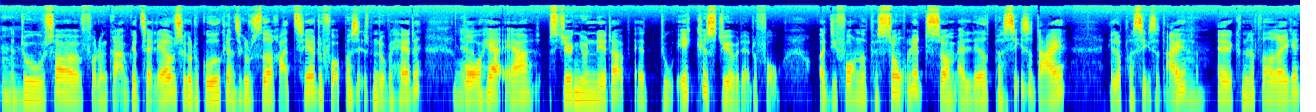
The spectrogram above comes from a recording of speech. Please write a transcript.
Mm. At du så får du en grafikatal lavet, så kan du godkende, så kan du sidde og rette til, og du får præcis, som du vil have det. Ja. Hvor her er styrken jo netop, at du ikke kan styre, hvad det er, du får. Og de får noget personligt, som er lavet præcis af dig, eller præcis af dig, mm. øh, Camilla Frederikke,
